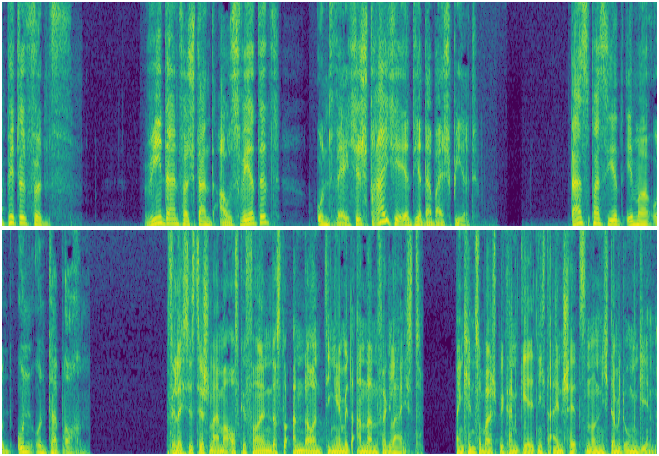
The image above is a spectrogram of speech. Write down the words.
Kapitel 5 Wie dein Verstand auswertet und welche Streiche er dir dabei spielt. Das passiert immer und ununterbrochen. Vielleicht ist dir schon einmal aufgefallen, dass du andauernd Dinge mit anderen vergleichst. Ein Kind zum Beispiel kann Geld nicht einschätzen und nicht damit umgehen.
